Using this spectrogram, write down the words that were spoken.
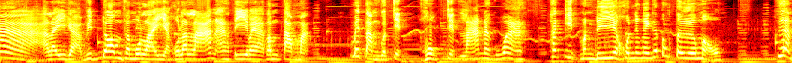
าอะไรอีกอะวิดดอมซามูไรอะคนละล้านอะตีไปอะต่ำๆอะไม่ต่ำกว่า7 6 7ล้านนะกูว่า ถ้ากิจมันดีอะคนยังไงก็ต้องเติมเหรอเพื่อน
